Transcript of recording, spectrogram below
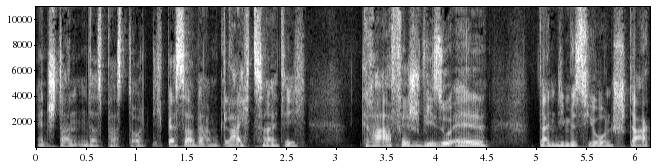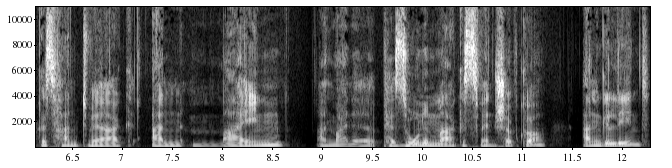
entstanden. Das passt deutlich besser. Wir haben gleichzeitig grafisch, visuell dann die Mission starkes Handwerk an mein, an meine Personenmarke Sven Schöpker angelehnt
